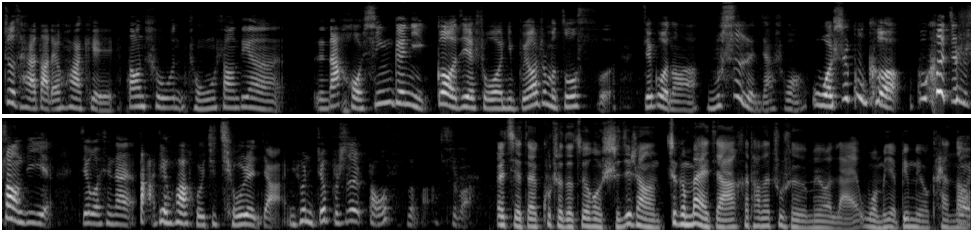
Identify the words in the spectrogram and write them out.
这才打电话给当初宠物商店。人家好心跟你告诫说，你不要这么作死，结果呢，无视人家说我是顾客，顾客就是上帝。结果现在打电话回去求人家，你说你这不是找死吗？是吧？而且在故事的最后，实际上这个卖家和他的助手有没有来，我们也并没有看到。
